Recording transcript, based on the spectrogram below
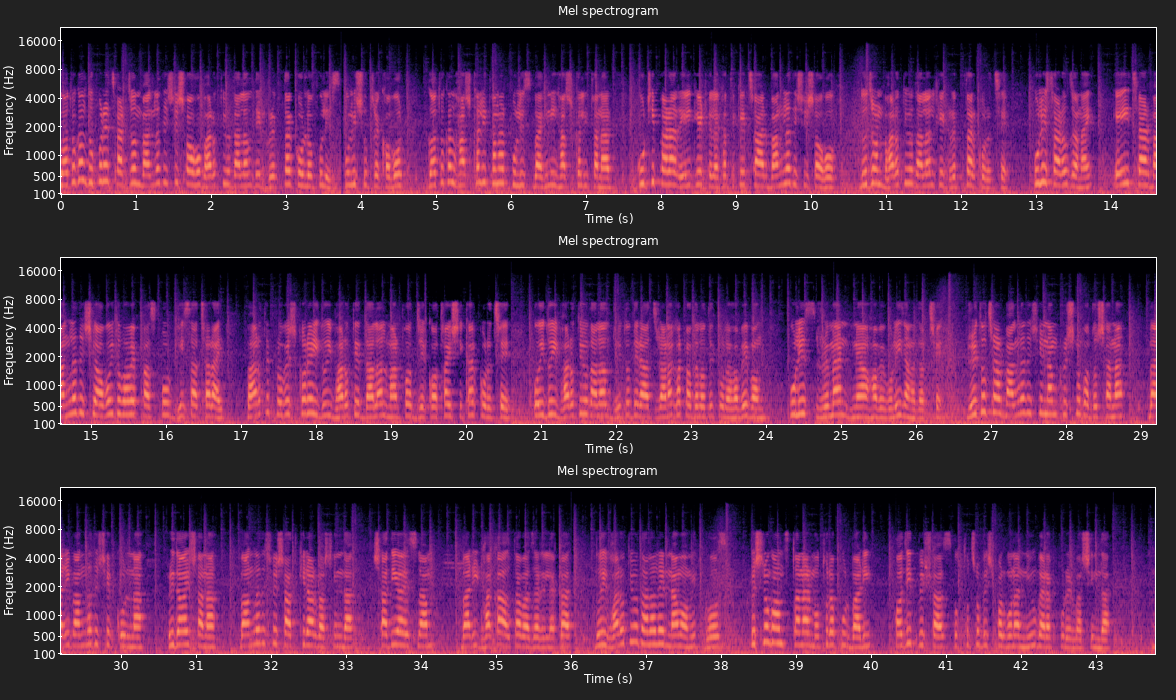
গতকাল দুপুরে চারজন বাংলাদেশি সহ ভারতীয় দালালদের গ্রেপ্তার করল পুলিশ। পুলিশ সূত্রে খবর, গতকাল হাঁসখালী থানার পুলিশ বাহিনী হাঁসখালী থানার কুঠিপাড়া রেলগেট এলাকা থেকে চার বাংলাদেশি সহ দুজন ভারতীয় দালালকে গ্রেপ্তার করেছে। পুলিশ আরও জানায়, এই চার বাংলাদেশি অবৈধভাবে পাসপোর্ট, ভিসা ছাড়াই ভারতে প্রবেশ করে এই দুই ভারতের দালাল মারফত যে কথায় স্বীকার করেছে, ওই দুই ভারতীয় দালাল ধৃতদের আজ রানাঘাট আদালতে তোলা হবে এবং পুলিশ রিমান্ড নেওয়া হবে বলেই জানা যাচ্ছে। ধৃত চার বাংলাদেশির নাম কৃষ্ণপদ সানা, বাড়ি বাংলাদেশের খুলনা, হৃদয় সানা, বাংলাদেশের সাতক্ষীরার বাসিন্দা সাদিয়া ইসলাম, বাড়ি ঢাকা আলতাবাজার এলাকা দুই ভারতীয় দালালের নাম অমিত ঘোষ, কৃষ্ণগঞ্জ থানার মথুরাপুর বাড়ি অজিত বিশ্বাস, উত্তর চব্বিশ পরগনার নিউ ব্যারাকপুরের বাসিন্দা।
